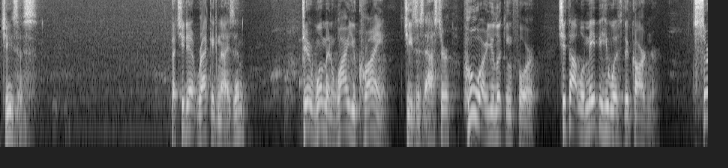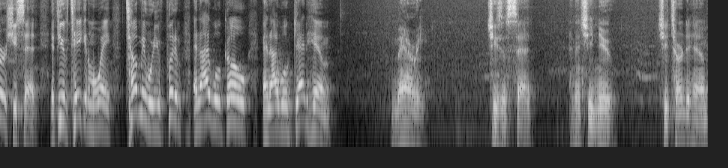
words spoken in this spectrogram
Jesus. But she didn't recognize him. Dear woman, why are you crying? Jesus asked her. Who are you looking for? She thought, well, maybe he was the gardener. Sir, she said, if you have taken him away, tell me where you've put him, and I will go and I will get him. Mary, Jesus said. And then she knew. She turned to him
